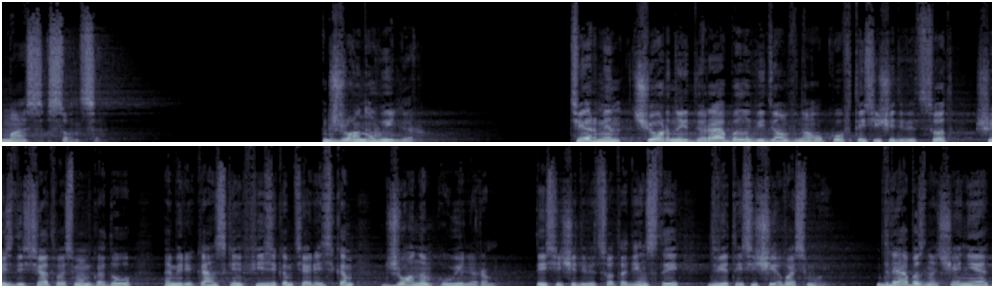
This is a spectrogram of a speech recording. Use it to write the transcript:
масс Солнца. Джон Уиллер Термин «черная дыра» был введен в науку в 1968 году американским физиком-теоретиком Джоном Уиллером 1911-2008 для обозначения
